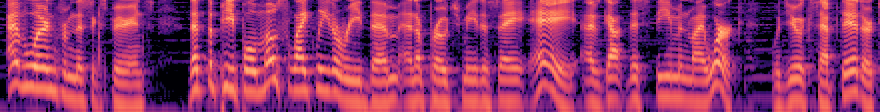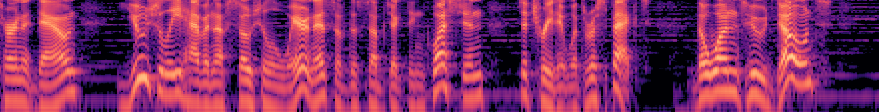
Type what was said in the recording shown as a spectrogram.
I've learned from this experience that the people most likely to read them and approach me to say, hey, I've got this theme in my work. Would you accept it or turn it down? Usually have enough social awareness of the subject in question to treat it with respect. The ones who don't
